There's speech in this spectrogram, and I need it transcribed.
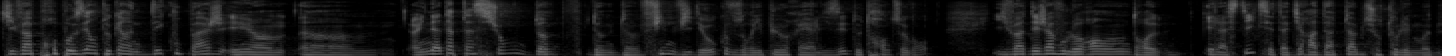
qui va proposer en tout cas un découpage et une adaptation d'un film vidéo que vous auriez pu réaliser de 30 secondes. Il va déjà vous le rendre élastique, c'est-à-dire adaptable sur tous les, modes,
